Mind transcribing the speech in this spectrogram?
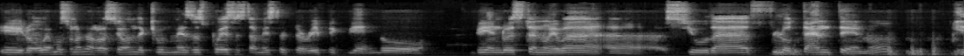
y luego vemos una narración de que un mes después está Mr. Terrific viendo, viendo esta nueva ah, ciudad flotante, ¿no? Y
